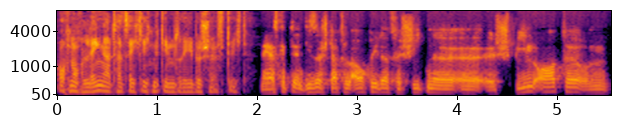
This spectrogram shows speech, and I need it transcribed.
auch noch länger tatsächlich mit dem Dreh beschäftigt? Naja, es gibt in dieser Staffel auch wieder verschiedene äh, Spielorte und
